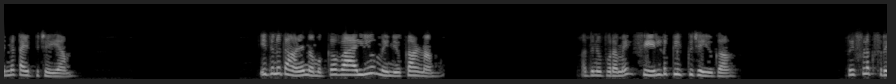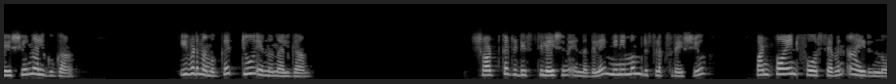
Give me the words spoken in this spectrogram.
എന്ന് ടൈപ്പ് ചെയ്യാം. ഇതിനു താഴെ നമുക്ക് വാല്യൂ മെനു കാണാം. അതിനു പുറമെ ഫീൽഡ് ക്ലിക്ക് ചെയ്യുക. റിഫ്ലക്സ് റേഷ്യോ നൽകുക. ഇവിടെ നമുക്ക് 2 എന്ന് നൽകാം. ഷോർട്ട്കട്ട് ഡിസ്റ്റിലേഷൻ എന്നതിലെ മിനിമം റിഫ്ലക്സ് റേഷ്യോ 1.47 ആയിരുന്നു.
